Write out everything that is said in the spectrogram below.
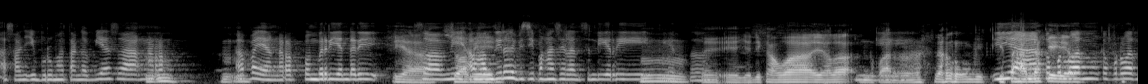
asalnya ibu rumah tangga biasa ngarep Mm-mm. Mm-mm. apa ya ngarep pemberian dari Iya, suami, suami. alhamdulillah bisa penghasilan sendiri Hmm, gitu iya, iya, jadi kawa ya lah nukar nang kita iya hendak ya. keperluan keperluan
